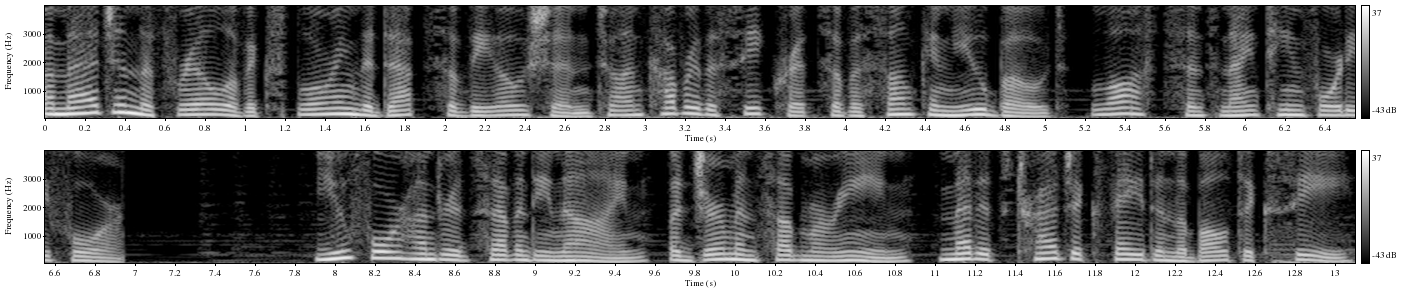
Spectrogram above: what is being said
Imagine the thrill of exploring the depths of the ocean to uncover the secrets of a sunken U-boat, lost since 1944. U-479, a German submarine, met its tragic fate in the Baltic Sea,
